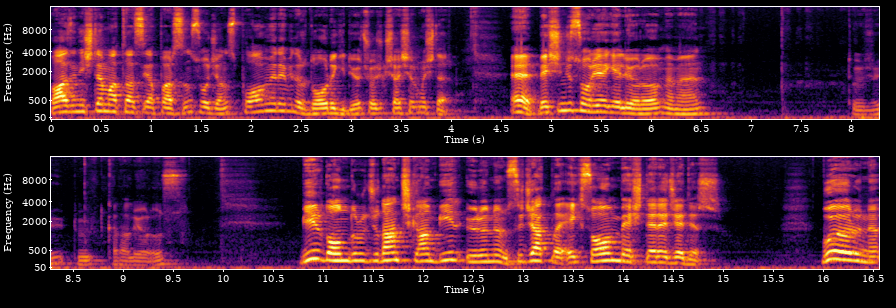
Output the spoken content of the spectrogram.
Bazen işlem hatası yaparsınız hocanız puan verebilir. Doğru gidiyor. Çocuk şaşırmışlar. Evet 5. soruya geliyorum hemen. Karalıyoruz. Bir dondurucudan çıkan bir ürünün sıcaklığı eksi 15 derecedir. Bu ürünü,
